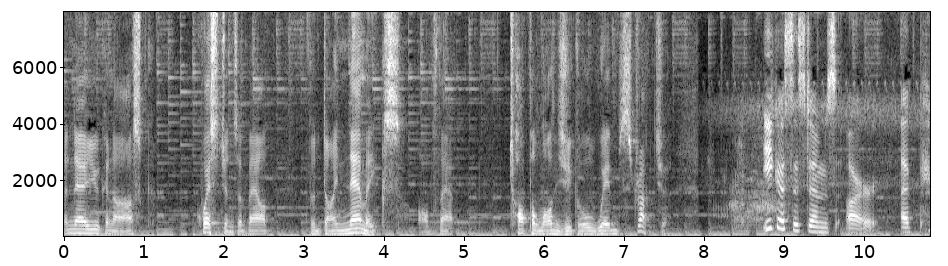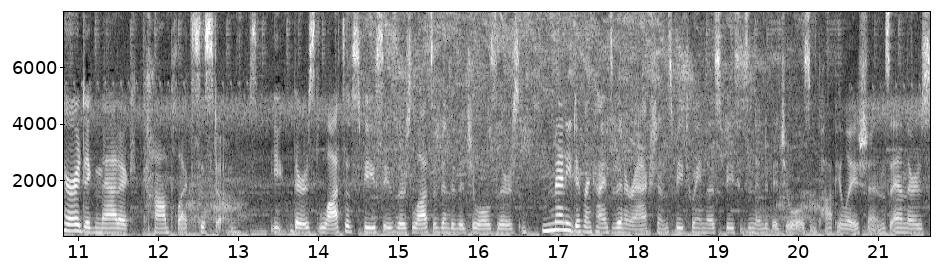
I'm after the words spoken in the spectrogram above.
And now you can ask questions about the dynamics of that topological web structure. Ecosystems are a paradigmatic complex system there's lots of species, there's lots of individuals, there's many different kinds of interactions between those species and individuals and populations, and there's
